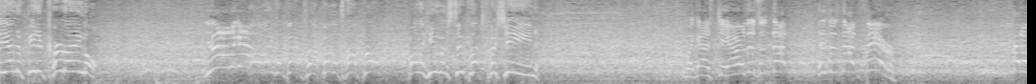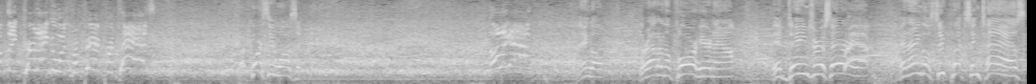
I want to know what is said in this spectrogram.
of the undefeated Kurt Angle. Yeah, look out! Oh, Angle backdrop on the top rope by the human suplex machine. Oh my gosh, JR, this is not this is not fair. I don't think Kurt Angle was prepared for Taz. Of course he wasn't. Oh, look out! Angle, they're out on the floor here now in dangerous area. And Angle suplexing Taz.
